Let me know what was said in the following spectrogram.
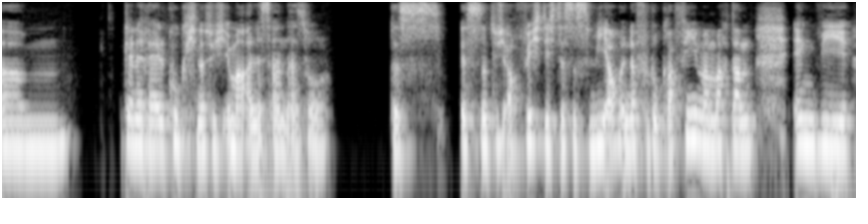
Ähm, generell gucke ich natürlich immer alles an. Also das ist natürlich auch wichtig. Das ist wie auch in der Fotografie. Man macht dann irgendwie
